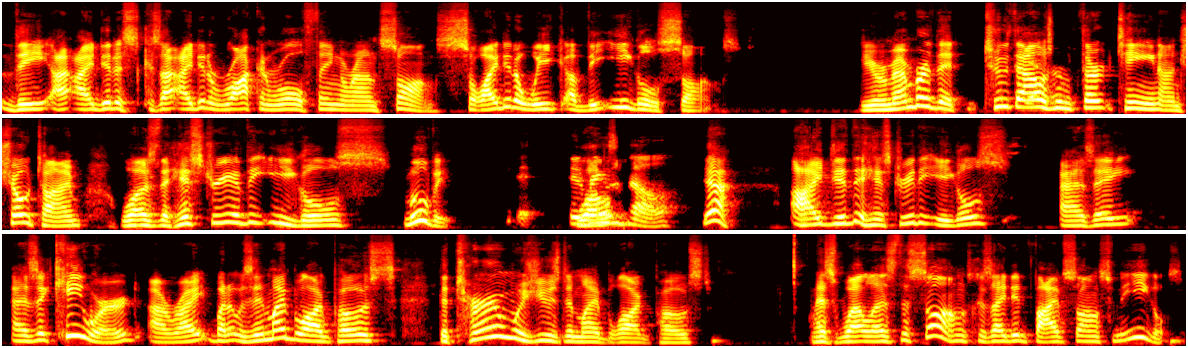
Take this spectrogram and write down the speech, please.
the I, I did a because I, I did a rock and roll thing around songs. So I did a week of the Eagles songs. Do you remember that 2013 yeah. on Showtime was the history of the Eagles movie? It, it well, rings a bell. Yeah. I did the history of the Eagles as a as a keyword, all right, but it was in my blog posts. The term was used in my blog post as well as the songs because I did five songs from the Eagles.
